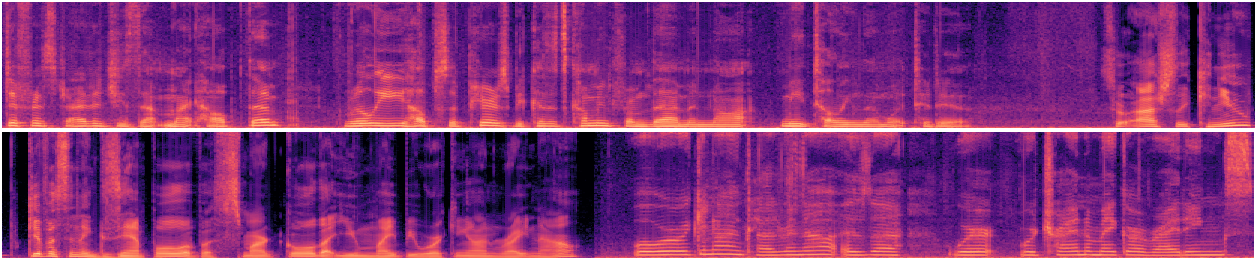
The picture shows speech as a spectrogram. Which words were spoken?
different strategies that might help them really helps the peers because it's coming from them and not me telling them what to do. So, Ashley, can you give us an example of a SMART goal that you might be working on right now? What we're working on in class right now is that we're, we're trying to make our writings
